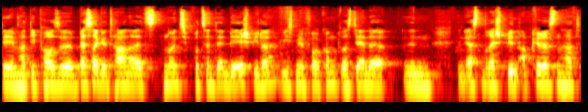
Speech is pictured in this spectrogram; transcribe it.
Dem hat die Pause besser getan als 90% der NBA-Spieler, wie es mir vorkommt, was der in, der in den, den ersten drei Spielen abgerissen hat.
